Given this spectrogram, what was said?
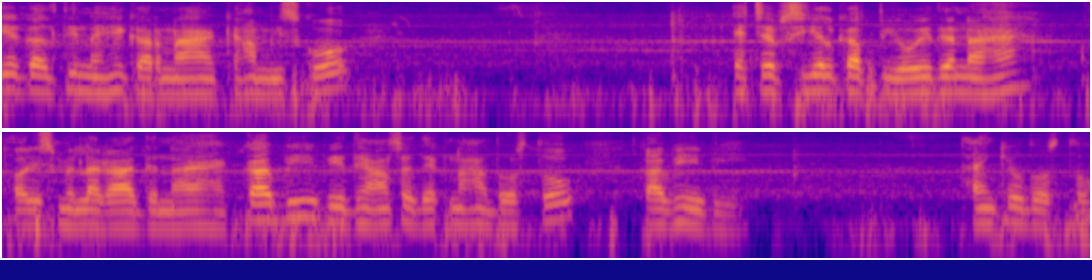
ये गलती नहीं करना है कि हम इसको एच एफ़ सी एल का पी देना है और इसमें लगा देना है। कभी भी ध्यान से देखना है दोस्तों, कभी भी। थैंक यू दोस्तों।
